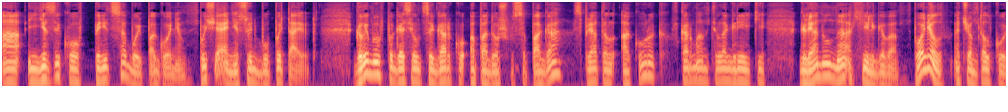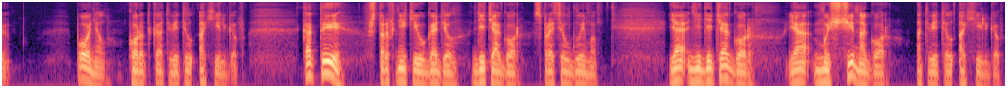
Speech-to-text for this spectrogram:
А языков перед собой погоним. Пущай они судьбу пытают. Глымов погасил цигарку о подошву сапога, спрятал окурок в карман телогрейки, глянул на Ахильгова. «Понял, о чем толкую?» «Понял», — коротко ответил Ахильгов. «Как ты в штрафники угодил, дитя гор?» — спросил Глымов. «Я не дитя гор, я мужчина гор», — ответил Ахильгов.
